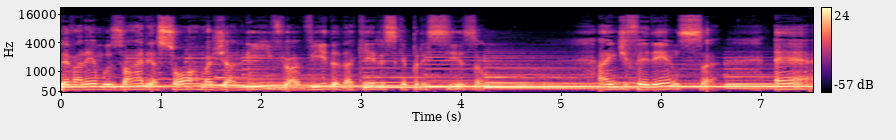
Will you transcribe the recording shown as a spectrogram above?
Levaremos várias formas de alívio à vida daqueles que precisam. A indiferença é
